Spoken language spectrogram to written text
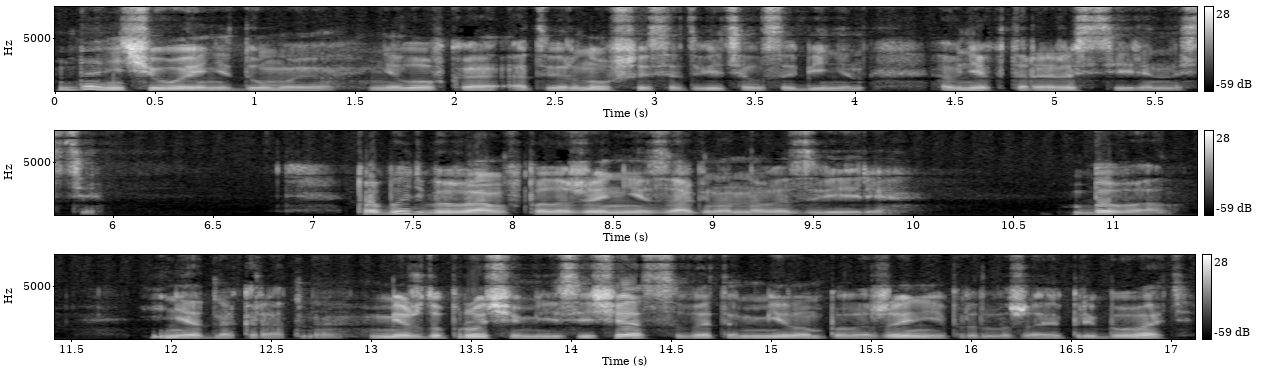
«Да ничего я не думаю», — неловко отвернувшись, ответил Сабинин в некоторой растерянности. Побыть бы вам в положении загнанного зверя. Бывал. И неоднократно. Между прочим, и сейчас в этом милом положении продолжаю пребывать.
